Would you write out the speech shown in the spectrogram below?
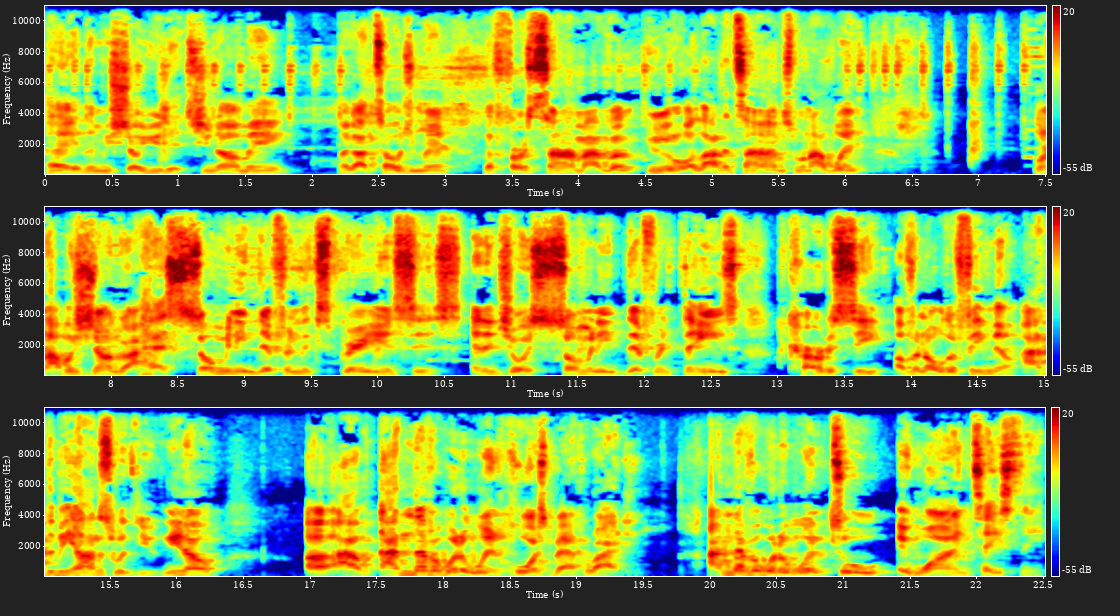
Hey, let me show you this. You know what I mean? Like I told you, man, the first time I ever, you know, a lot of times when I went, when I was younger, I had so many different experiences and enjoyed so many different things courtesy of an older female. I have to be honest with you. You know, uh, I, I never would have went horseback riding. I never would have went to a wine tasting,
